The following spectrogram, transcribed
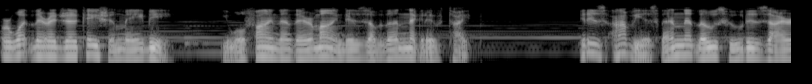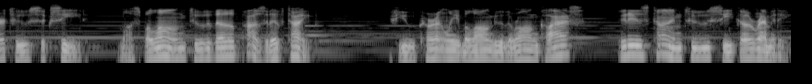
or what their education may be, you will find that their mind is of the negative type. It is obvious then that those who desire to succeed must belong to the positive type. If you currently belong to the wrong class, it is time to seek a remedy.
